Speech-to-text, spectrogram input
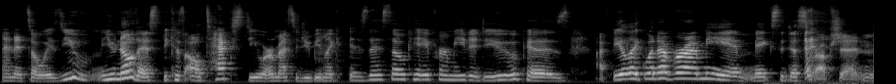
And it's always you you know this because I'll text you or message you being like, "Is this okay for me to do?" Cuz I feel like whenever I'm me, it makes a disruption.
